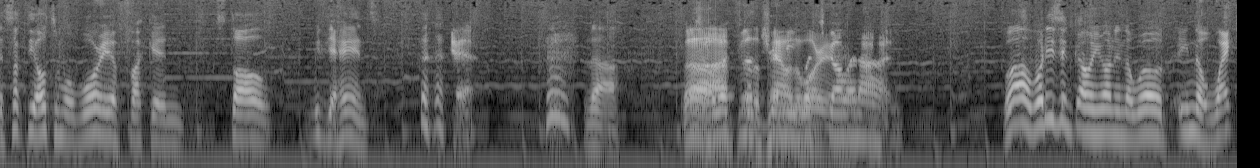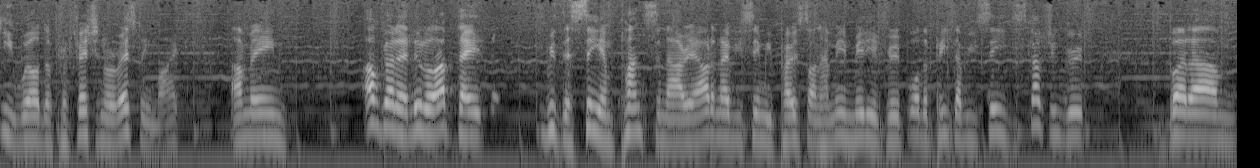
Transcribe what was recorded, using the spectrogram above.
It's like the Ultimate Warrior fucking style with your hands. Yeah. Nah. So Ah, I feel the Jimmy, of the what's going on? Well, what isn't going on in the world, in the wacky world of professional wrestling, Mike? I mean, I've got a little update with the CM Punk scenario. I don't know if you see me post on Hameen Media Group or the PWC discussion group, but um,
